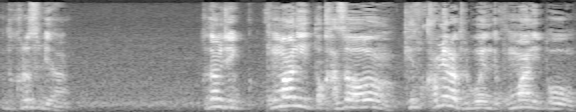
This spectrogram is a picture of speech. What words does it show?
근데 그렇습니다. 그 다음에 이제 공만이 또 가서 계속 카메라 들고 있는데 공만이 또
